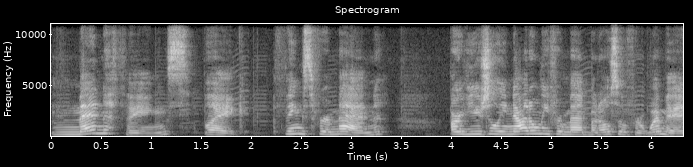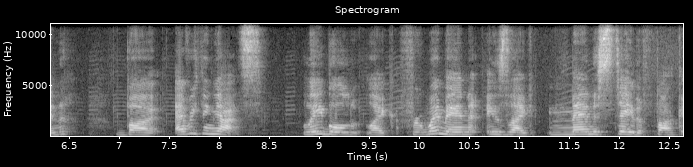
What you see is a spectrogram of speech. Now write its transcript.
men things, like things for men, are usually not only for men but also for women, but everything that's labeled like for women is like men stay the fuck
